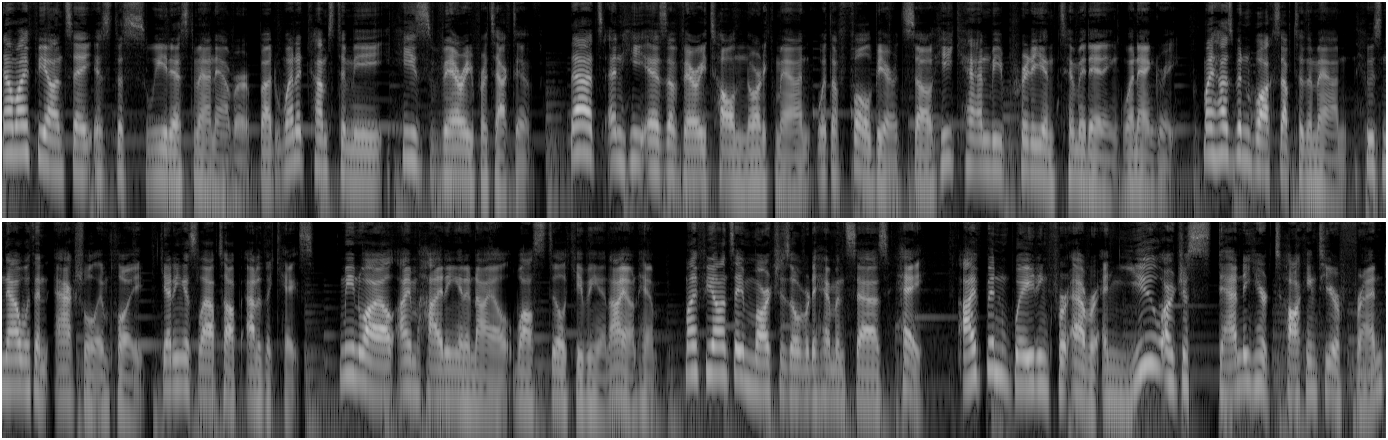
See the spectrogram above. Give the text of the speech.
Now, my fiance is the sweetest man ever, but when it comes to me, he's very protective. That, and he is a very tall Nordic man with a full beard, so he can be pretty intimidating when angry. My husband walks up to the man, who's now with an actual employee, getting his laptop out of the case. Meanwhile, I'm hiding in an aisle while still keeping an eye on him. My fiance marches over to him and says, Hey, I've been waiting forever, and you are just standing here talking to your friend?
